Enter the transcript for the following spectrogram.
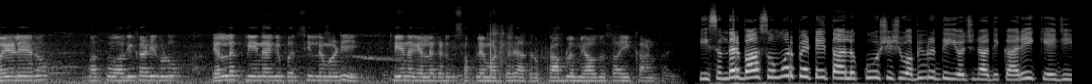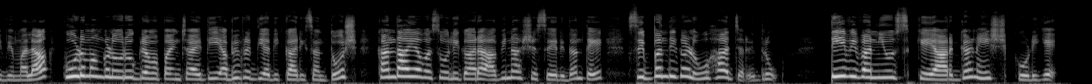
ಮಹಿಳೆಯರು ಮತ್ತು ಅಧಿಕಾರಿಗಳು ಎಲ್ಲ ಕ್ಲೀನಾಗಿ ಪರಿಶೀಲನೆ ಮಾಡಿ ಕ್ಲೀನಾಗಿ ಎಲ್ಲ ಕಡೆಗೂ ಸಪ್ಲೈ ಮಾಡ್ತಾರೆ. ಅದರ ಪ್ರಾಬ್ಲಮ್ ಯಾವುದು ಸಹ ಈಗ ಕಾಣ್ತಾ ಇದೆ ಈ ಸಂದರ್ಭ ಸೋಮವಾರಪೇಟೆ ತಾಲೂಕು ಶಿಶು ಅಭಿವೃದ್ಧಿ ಯೋಜನಾಧಿಕಾರಿ ಕೆಜಿ ವಿಮಲಾ, ಕೂಡುಮಂಗಳೂರು ಗ್ರಾಮ ಪಂಚಾಯಿತಿ ಅಭಿವೃದ್ಧಿ ಅಧಿಕಾರಿ ಸಂತೋಷ್, ಕಂದಾಯ ವಸೂಲಿಗಾರ ಅವಿನಾಶ್ ಸೇರಿದಂತೆ ಸಿಬ್ಬಂದಿಗಳು ಹಾಜರಿದ್ದರು. TV one news KR Ganesh, Kudige.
